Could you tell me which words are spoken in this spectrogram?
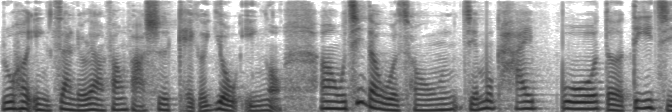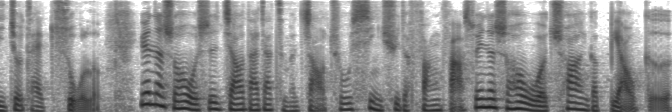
如何引自然流量方法是给个诱因哦，嗯，我记得我从节目开播的第一集就在做了，因为那时候我是教大家怎么找出兴趣的方法，所以那时候我创一个表格，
